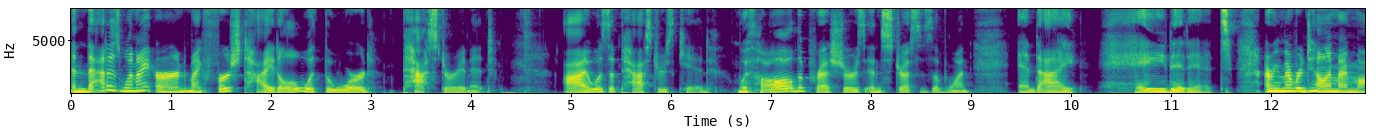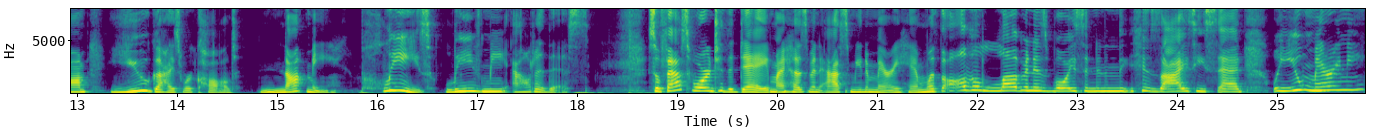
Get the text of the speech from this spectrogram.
and that is when I earned my first title with the word pastor in it. I was a pastor's kid with all the pressures and stresses of one, and I hated it. I remember telling my mom, You guys were called, not me. Please leave me out of this. So, fast forward to the day my husband asked me to marry him. With all the love in his voice and in his eyes, he said, Will you marry me?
